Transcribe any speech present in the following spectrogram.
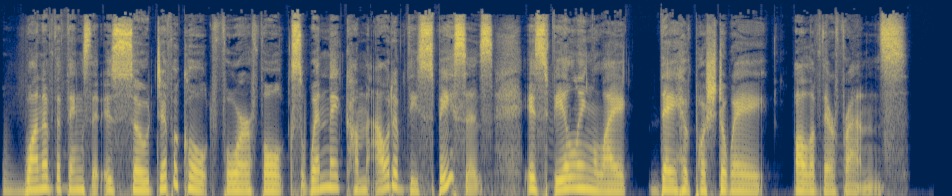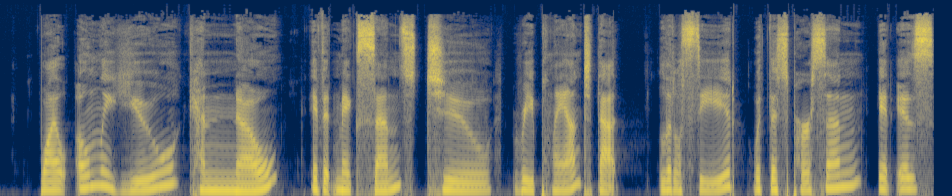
One of the things that is so difficult for folks when they come out of these spaces is feeling like they have pushed away all of their friends while only you can know if it makes sense to replant that little seed with this person, it is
